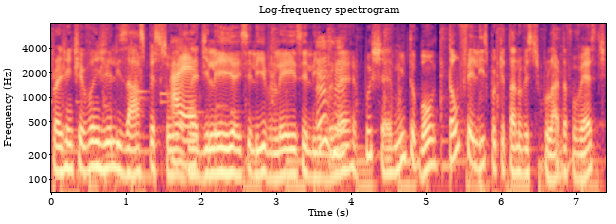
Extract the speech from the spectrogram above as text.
pra gente evangelizar as pessoas, Ah, é? né? De leia esse livro, leia esse livro, Uhum. né? Puxa, é muito bom. Tão feliz porque tá no vestibular da FUVEST.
